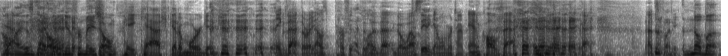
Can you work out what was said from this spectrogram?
I'm Yeah. like this guy Don't- getting information. Don't pay cash. Get a mortgage. Thank Was that the right- That was perfect plug. Did that go well? Just say it again one more time. and call Zack. okay. That's funny. No, but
